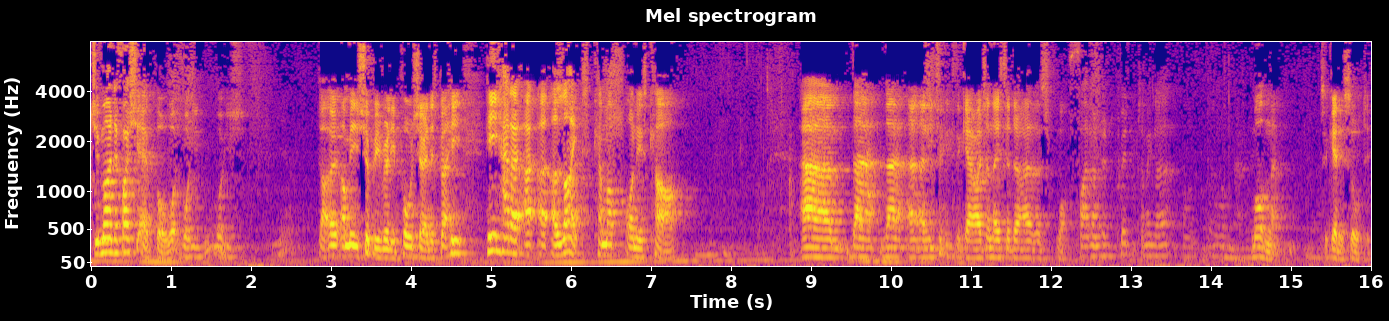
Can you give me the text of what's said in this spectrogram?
do you mind if I share, Paul? What, what what you, I I mean, it should be really Paul sharing this, but he, he had a, a, a light come up on his car. Um, that, that, uh, and he took it to the garage, and they said, uh, that's what, 500 quid, something like that? More than that, to get it sorted.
